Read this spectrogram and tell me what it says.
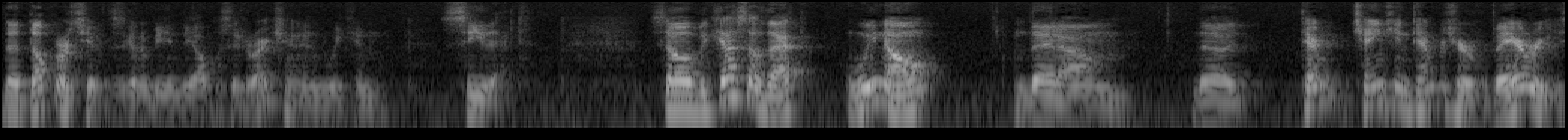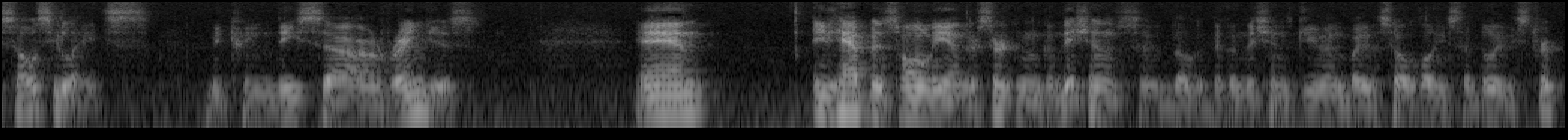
the Doppler shift is going to be in the opposite direction, and we can see that. So because of that, we know that um, the change in temperature varies, oscillates between these uh, ranges, and it happens only under certain conditions, the, the conditions given by the so-called instability strip.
